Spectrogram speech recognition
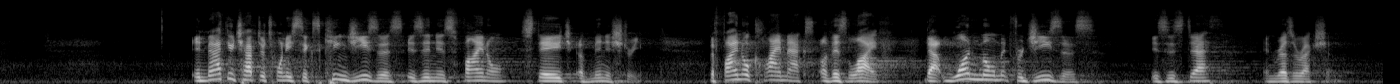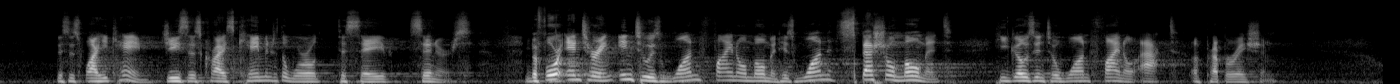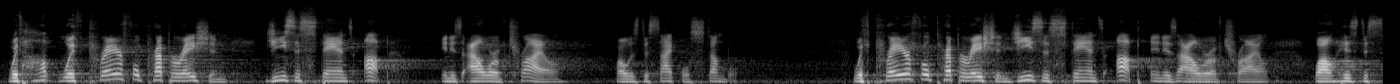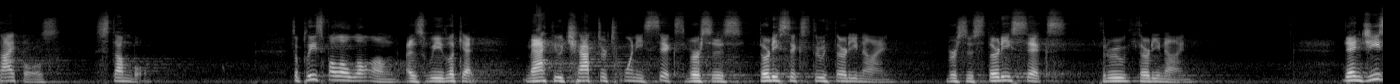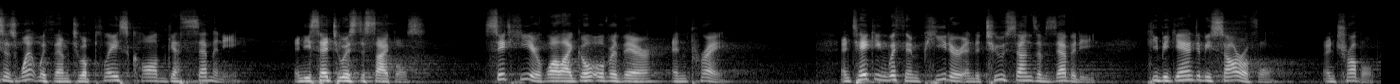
In Matthew chapter 26, King Jesus is in his final stage of ministry, the final climax of his life. That one moment for Jesus is his death and resurrection. This is why he came. Jesus Christ came into the world to save sinners. Before entering into his one final moment, his one special moment, he goes into one final act of preparation. With, with prayerful preparation, Jesus stands up in his hour of trial while his disciples stumble. With prayerful preparation, Jesus stands up in his hour of trial while his disciples stumble. So please follow along as we look at Matthew chapter 26, verses 36 through 39. Verses 36 through 39. Then Jesus went with them to a place called Gethsemane, and he said to his disciples, Sit here while I go over there and pray. And taking with him Peter and the two sons of Zebedee, he began to be sorrowful and troubled.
